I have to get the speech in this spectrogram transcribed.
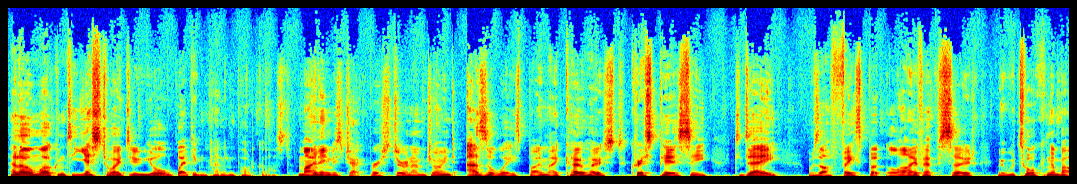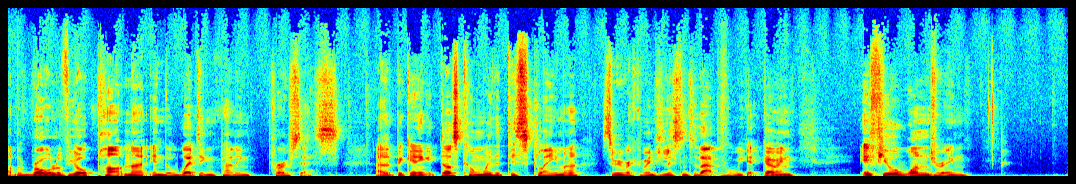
Hello and welcome to Yes to I Do, your wedding planning podcast. My name is Jack Brister and I'm joined as always by my co-host Chris Piercy. Today was our Facebook Live episode. We were talking about the role of your partner in the wedding planning process. At the beginning it does come with a disclaimer, so we recommend you listen to that before we get going. If you're wondering,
